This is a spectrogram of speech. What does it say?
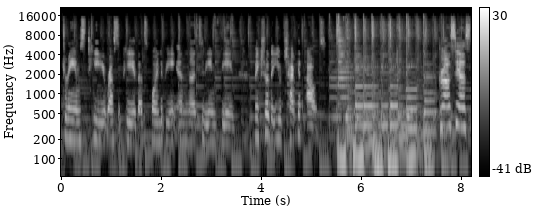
dreams tea recipe that's going to be in the Tadin feed. Make sure that you check it out. Gracias.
